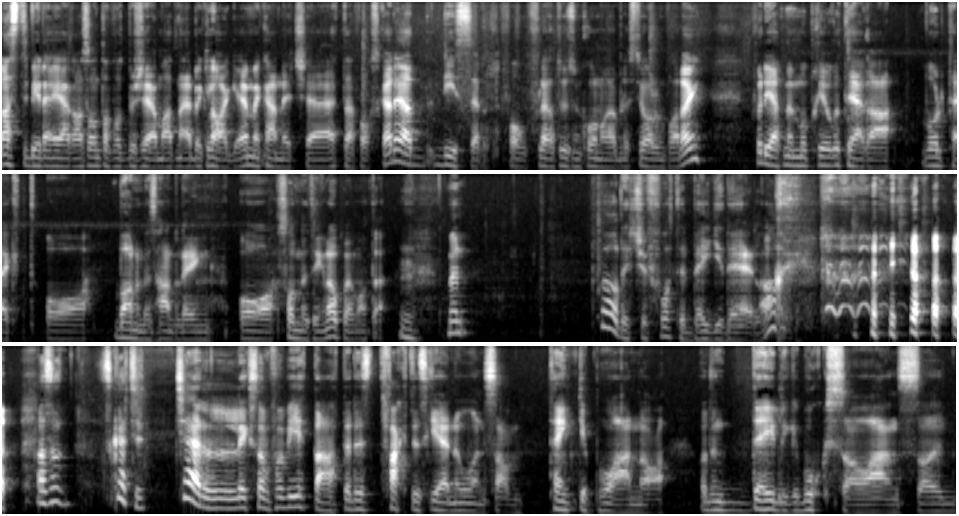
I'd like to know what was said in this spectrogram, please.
Lastebileiere og sånt har fått beskjed om at nei, beklager, vi kan ikke etterforske det at diesel for flere tusen kroner er blitt stjålet fra deg, fordi at vi må prioritere voldtekt og barnemishandling og sånne ting, da, på en måte. Men bør de ikke få til begge deler? Altså, skal ikke Kjell liksom få vite at det faktisk er noen som tenker på han, og, og den deilige buksa hans, og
